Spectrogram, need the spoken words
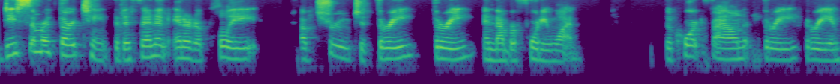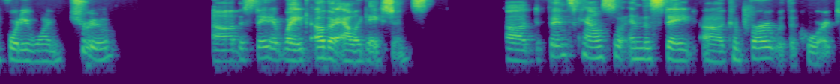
December thirteenth, the defendant entered a plea of true to three, three, and number forty-one. The court found three, three, and forty-one true. Uh, the state had waived other allegations. Uh, defense counsel in the state uh, conferred with the court.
